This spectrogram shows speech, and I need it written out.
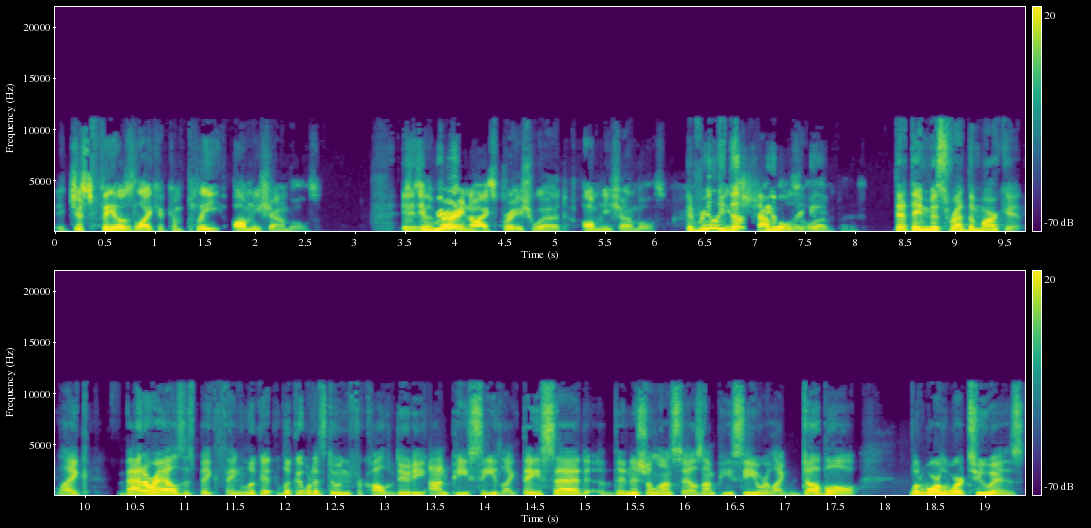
It just feels like a complete omni shambles. It, It's it a really, very nice British word, omni shambles. it really Means does shambles like all over the place. that they misread the market. Like battle royale is this big thing. Look at look at what it's doing for Call of Duty on PC. Like they said, the initial launch sales on PC were like double what World War II is,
